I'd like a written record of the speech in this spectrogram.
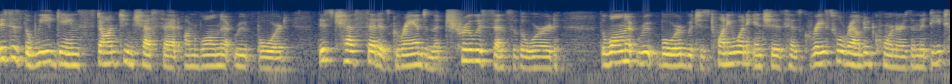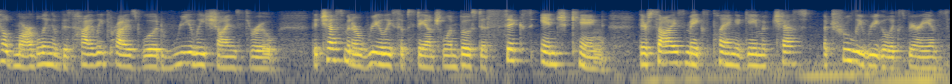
This is the We Games Staunton chess set on walnut root board. This chess set is grand in the truest sense of the word. The walnut root board, which is 21 inches, has graceful rounded corners and the detailed marbling of this highly prized wood really shines through. The chessmen are really substantial and boast a 6-inch king. Their size makes playing a game of chess a truly regal experience.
